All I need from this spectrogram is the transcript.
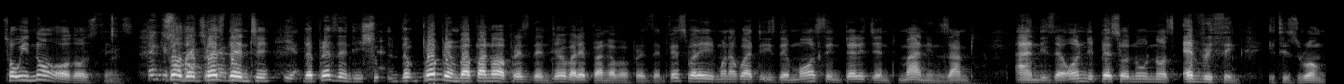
So we know all those things. Thank you so so the much, president, uh, Yeah. the president, should, the problem bapanga wa president, everybody panga wa president. First of all, Monakwati is the most intelligent man in Zambia and is the only person who knows everything. It is wrong.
